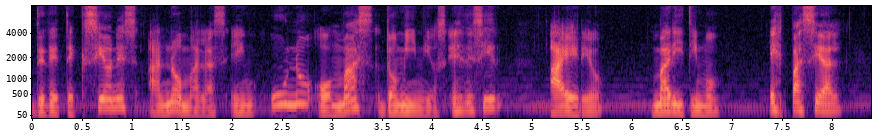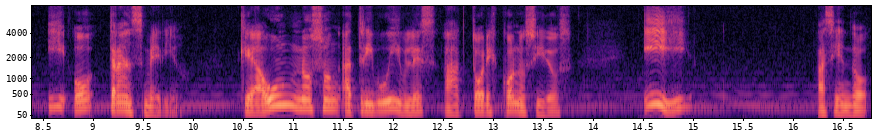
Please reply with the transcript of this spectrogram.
de detecciones anómalas en uno o más dominios, es decir, aéreo, marítimo, espacial y o transmedio que aún no son atribuibles a actores conocidos y, haciendo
